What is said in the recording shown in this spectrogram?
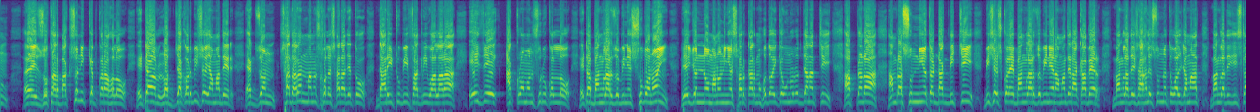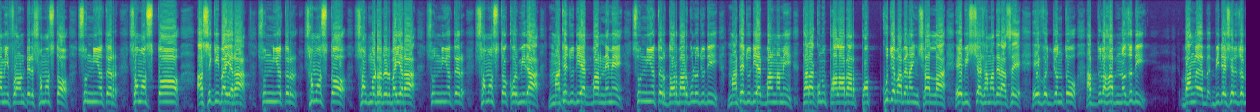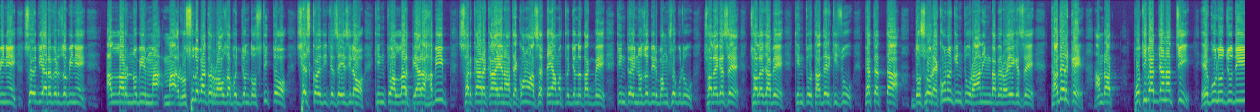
এই জোতার বাক্স নিক্ষেপ করা হলো, এটা লজ্জাকর বিষয় আমাদের। একজন সাধারণ মানুষ হলে সারা যেত দাড়ি টুবি ফাগরিওয়ালারা এই যে আক্রমণ শুরু করল। এটা বাংলার জমিনে শুভ নয়। এই জন্য মাননীয় সরকার মহোদয়কে অনুরোধ জানাচ্ছি, আপনারা, আমরা সুন্নিয়তের ডাক দিচ্ছি, বিশেষ করে বাংলার জমিনের আমাদের আকাবের, বাংলাদেশ আহলে সুন্নত ওয়াল জামাত, বাংলাদেশ ইসলামী ফ্রন্টের সমস্ত সুন্নিয়তের সমস্ত আশিকি ভাইয়েরা, সুন্নিয়তের সমস্ত সংগঠনের ভাইয়েরা, সুন্নিয়তের সমস্ত কর্মীরা মাঠে যদি একবার নেমে, সুন্নিয়তের দরবারগুলো যদি মাঠে যদি একবার নামে তারা কোনো পালাবার পথ খুঁজে পাবে না ইনশাল্লাহ এই বিশ্বাস আমাদের আছে। এই পর্যন্ত আব্দুল হাব নজদি বাংলা বিদেশের জমিনে, সৌদি আরবের জমিনে আল্লাহর নবীর মা মা, রসুল রওজা পর্যন্ত অস্তিত্ব শেষ করে দিতে চেয়েছিল। কিন্তু আল্লাহর পেয়ারা হাবিব সরকার কায়নাত এখনও আছে, কেয়ামত পর্যন্ত থাকবে। কিন্তু এই নজদির বংশগুলো চলে গেছে, চলে যাবে। কিন্তু তাদের কিছু ফেতেত্তা দোসর এখনও কিন্তু রানিংভাবে রয়ে গেছে। তাদেরকে আমরা প্রতিবাদ জানাচ্ছি, এগুলো যদি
